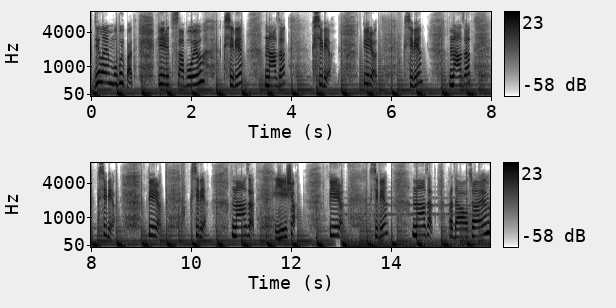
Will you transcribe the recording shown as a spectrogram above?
Делаем выпад перед собой, к себе, назад, к себе. Вперед, к себе, назад, к себе. Вперед, к себе, назад. Еще. Вперед, к себе, назад. Продолжаем.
